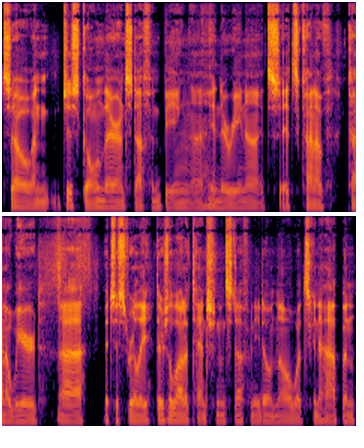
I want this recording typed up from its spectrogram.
so and just going there and stuff and being uh, in the arena it's it's kind of kind of weird it's just really there's a lot of tension and stuff, and you don't know what's going to happen.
